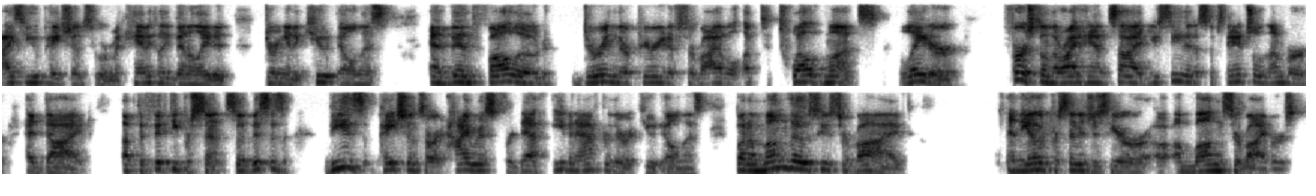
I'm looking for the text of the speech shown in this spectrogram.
ICU patients who were mechanically ventilated during an acute illness and then followed during their period of survival up to 12 months later. First, on the right hand side, you see that a substantial number had died up to 50%. So this is these patients are at high risk for death even after their acute illness. But among those who survived, and the other percentages here are uh, among survivors,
